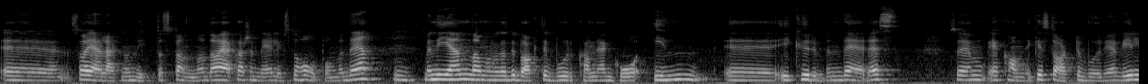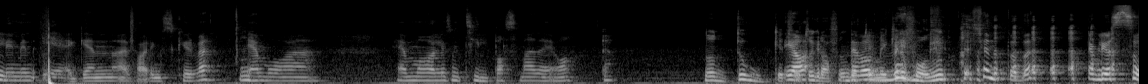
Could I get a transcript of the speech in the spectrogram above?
så, har jeg lært noe nytt og spennende. Da har jeg kanskje mer lyst til å holde på med det. Mm. Men igjen, da må vi gå tilbake til hvor kan jeg gå inn eh, i kurven deres. Så jeg, jeg, kan ikke starte hvor jeg vil i min egen erfaringskurve. Mm. Jeg, må, jeg må liksom tilpasse meg det òg. Nå dunket ja, fotografen borti mikrofonen. jeg kjente det. Jeg blir jo så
